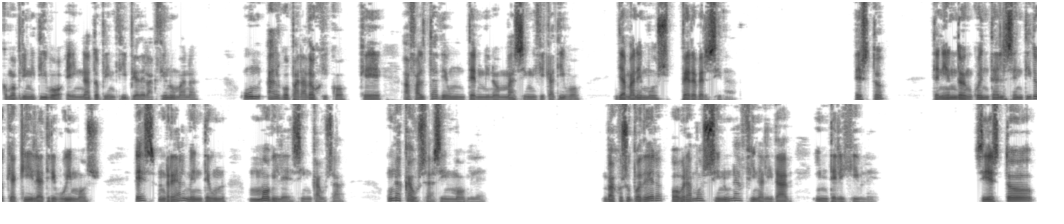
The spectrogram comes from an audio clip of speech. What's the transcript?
como primitivo e innato principio de la acción humana, un algo paradójico que, a falta de un término más significativo, llamaremos perversidad. Esto, teniendo en cuenta el sentido que aquí le atribuimos, es realmente un móvil sin causa, una causa sin móvil. Bajo su poder obramos sin una finalidad inteligible. Si esto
